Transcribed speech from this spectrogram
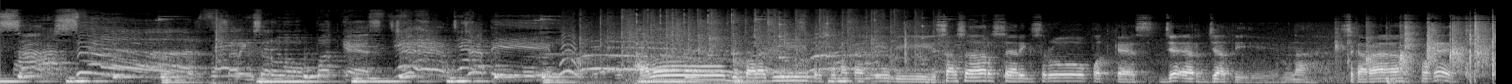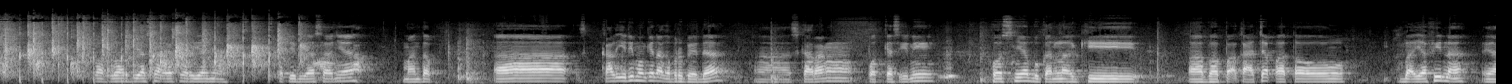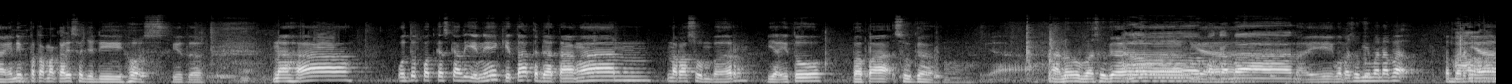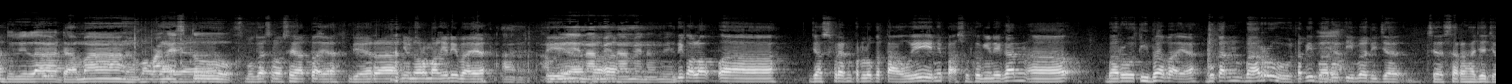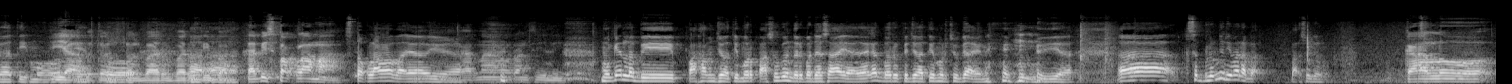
Sars Sering seru podcast JR Jatim Halo, jumpa lagi bersama kami di Sarsar Sharing Seru Podcast JR Jatim. Nah, sekarang oke. Wah, luar biasa euforianya. Seperti biasanya, mantap. Eh, kali ini mungkin agak berbeda. Eh, sekarang podcast ini hostnya bukan lagi eh, Bapak Kacap atau Mbak Yavina. Ya, ini pertama kali saya jadi host gitu. Nah, eh, untuk podcast kali ini kita kedatangan narasumber yaitu Bapak Sugeng. Ya. Halo Bapak Sugeng. Halo, Ya. apa kabar? Baik, Bapak Sugeng gimana Pak? Kabarnya? Alhamdulillah damang, Gampang, Pak, pangestu. ya. Semoga selalu sehat Pak ya di era new normal ini Pak ya. Amin, Iya, amin, Pak. amin, amin. Jadi kalau eh, Just Friend perlu ketahui ini Pak Sugeng ini kan eh, baru tiba Pak ya, bukan baru tapi baru Iya. tiba di Ja- Jasa Raja Jawa Timur. Iya gitu. betul betul baru baru Ah, tiba. Tapi stok lama. Stok lama Pak ya, iya. Karena orang sini. Mungkin lebih paham Jawa Timur Pak Sugeng daripada saya. Saya kan baru ke Jawa Timur juga ini. Iya. Eh, sebelumnya di mana Pak? Pak Sugeng? Kalau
